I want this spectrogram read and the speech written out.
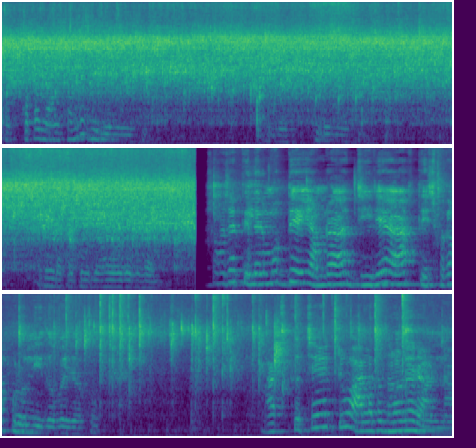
সবকটা মাংস আমরা ভেজে নিয়েছি। তুলে নিয়েছি হয়ে গেছে ভাজা তেলের মধ্যেই আমরা জিরে আর তেজপাতা ফোড়ন দিয়ে দেবো দেখো। আজকে হচ্ছে একটু আলাদা ধরনের রান্না।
